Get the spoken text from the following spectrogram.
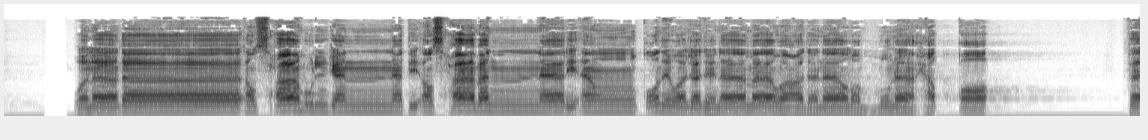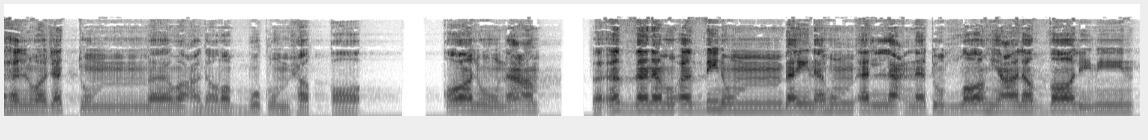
ونادى أصحاب الجنة أصحاب النار أن قد وجدنا ما وعدنا ربنا حقا فهل وجدتم ما وعد ربكم حقا قالوا نعم فأذن مؤذن بينهم اللعنة الله على الظالمين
